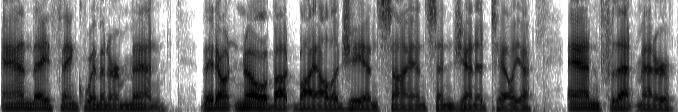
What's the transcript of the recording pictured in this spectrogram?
and they think women are men. They don't know about biology and science and genitalia, and for that matter,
